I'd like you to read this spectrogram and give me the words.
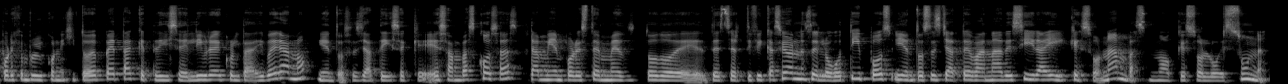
por ejemplo el conejito de PETA que te dice libre de crueldad y vegano y entonces ya te dice que es ambas cosas. También por este método de, certificaciones, de logotipos y entonces ya te van a decir ahí que son ambas, no que solo es una.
